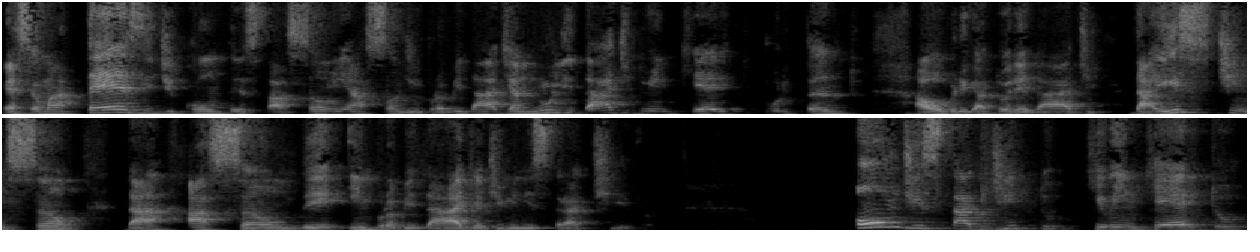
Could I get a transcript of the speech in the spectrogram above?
Essa é uma tese de contestação em ação de improbidade, a nulidade do inquérito, portanto, a obrigatoriedade da extinção da ação de improbidade administrativa. Onde está dito que o inquérito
